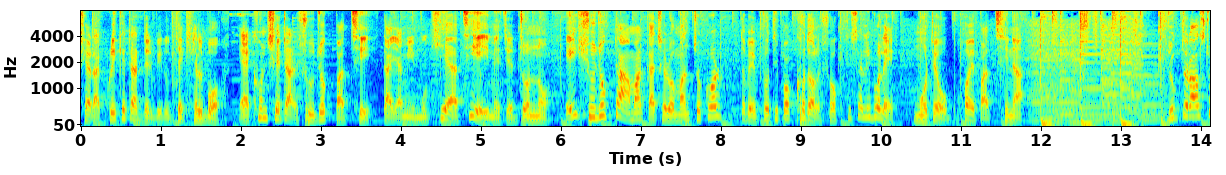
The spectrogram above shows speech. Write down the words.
সেরা ক্রিকেটারদের বিরুদ্ধে খেলব। এখন সেটার সুযোগ পাচ্ছি, তাই আমি মুখিয়ে আছি এই ম্যাচের জন্য। এই সুযোগটা আমার কাছে রোমাঞ্চকর, তবে প্রতিপক্ষ দল শক্তিশালী বলে মোটেও ভয় পাচ্ছি না। যুক্তরাষ্ট্র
